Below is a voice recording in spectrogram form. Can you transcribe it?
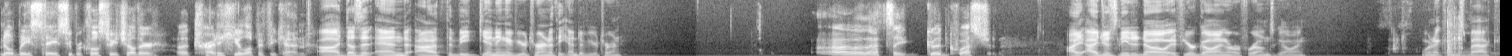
nobody stay super close to each other. Uh, try to heal up if you can. Uh, does it end at the beginning of your turn? At the end of your turn? Uh, that's a good question. I, I just need to know if you're going or if Roan's going when it comes back.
